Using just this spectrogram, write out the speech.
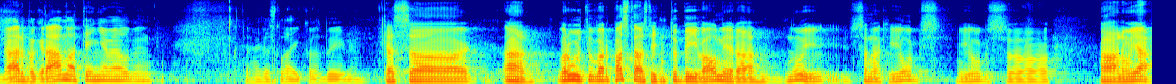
Darba grāmatiņa vēl bija. Tajos laikos bija. Kas, uh, à, varbūt tu vari pastāstīt, nu, tu biji Valmjerā. Nu, sanāk, ilgs, ilgs uh, à, nu, jā,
